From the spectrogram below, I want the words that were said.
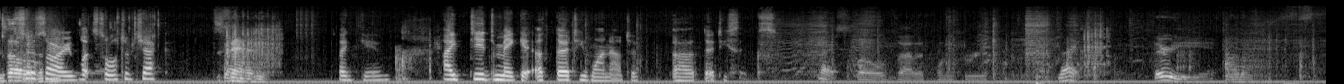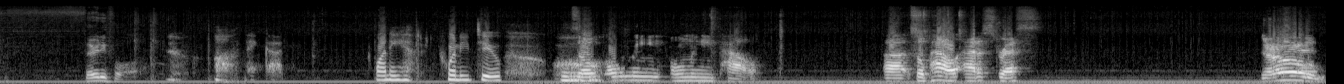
So sorry, what sort of check? Sanity. Thank you. I did make it a 31 out of uh, 36. Nice. 12 out of 23. Nice. 30 out of 34. Oh, thank God. Twenty out of twenty-two. So only only Pal. Uh, so Pal, out of stress, No.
